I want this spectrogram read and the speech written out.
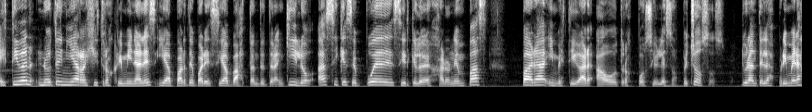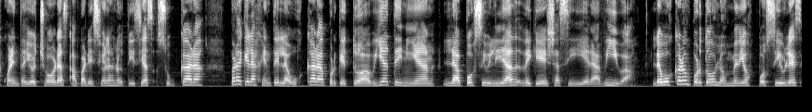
Steven no tenía registros criminales y aparte parecía bastante tranquilo, así que se puede decir que lo dejaron en paz para investigar a otros posibles sospechosos. Durante las primeras 48 horas apareció en las noticias su cara para que la gente la buscara porque todavía tenían la posibilidad de que ella siguiera viva. La buscaron por todos los medios posibles,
